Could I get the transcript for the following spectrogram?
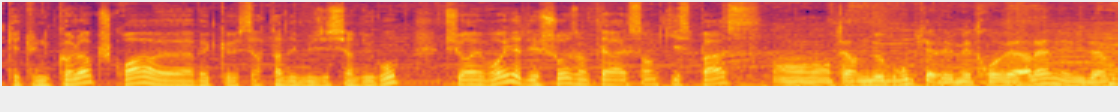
qui est une colloque, je crois, euh, avec certains des musiciens du groupe. Sur Évreux, il y a des choses intéressantes qui se passent. En, en termes de groupe, il y a les Métro Verlaine, évidemment.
